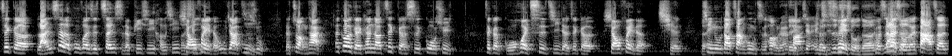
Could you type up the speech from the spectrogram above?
这个蓝色的部分是真实的 PC 核心消费的物价指数的状态。嗯、那各位可以看到，这个是过去这个国会刺激的这个消费的钱进入到账户之后，你会发现，哎，可支配所得可支配所得大增。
